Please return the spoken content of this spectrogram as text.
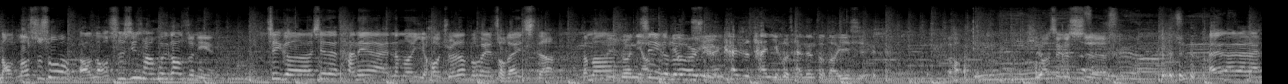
老老师说，老，老师经常会告诉你，这个现在谈恋爱，那么以后绝对不会走在一起的。那么这个幼儿园，开始谈，以后才能走到一起。好吧，这个是，来来来来，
